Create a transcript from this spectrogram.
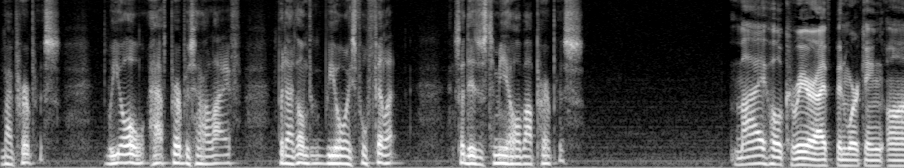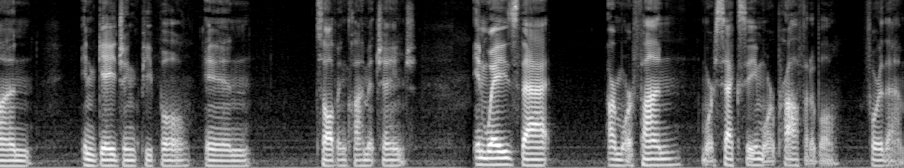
my purpose. We all have purpose in our life, but I don't think we always fulfill it. So this is to me all about purpose my whole career, I've been working on engaging people in solving climate change in ways that are more fun, more sexy, more profitable for them.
